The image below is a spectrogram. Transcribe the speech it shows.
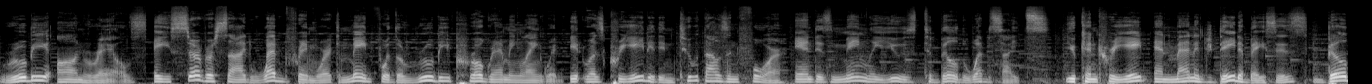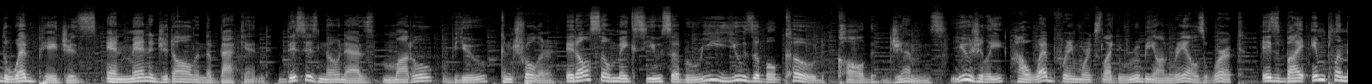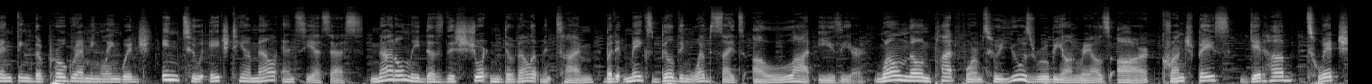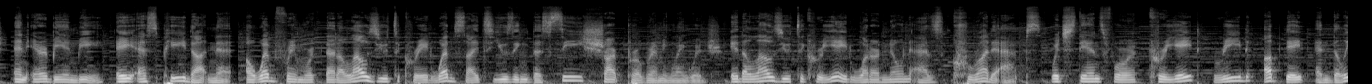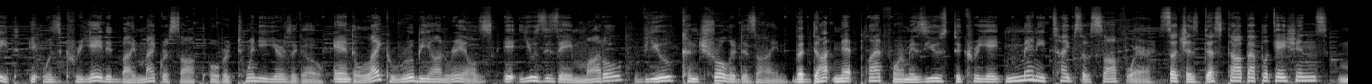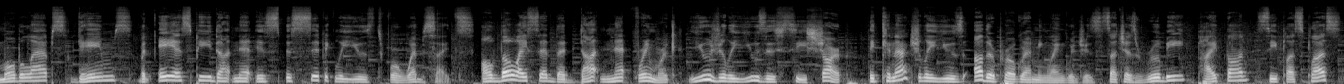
Ruby on Rails, a server-side web framework made for the Ruby programming language. It was created in 2004 and is mainly used to build websites. You can create and manage databases, build web pages, and manage it all in the backend. This is known as Model View Controller. It also makes use of reusable code called gems. Usually, how web frameworks like Ruby on Rails work is by implementing the programming language into HTML and CSS. Not only does this shorten development time, but it makes building websites a lot easier. Well-known platforms who use Ruby on Rails are Crunchbase, GitHub, Twitch, and Airbnb. ASP.NET, a web framework that allows you to create websites using the C-sharp programming language. It allows you to create what are known as CRUD apps, which stands for Create, Read, Update, and Delete. It was created by Microsoft over 20 years ago, and like Ruby on Rails, it uses a model view controller design. The .NET platform is used to create many types of software, such as desktop applications, mobile apps, games, but ASP.NET is specifically used for websites. Although I said the .NET framework usually uses C Sharp, it can actually use other programming languages such as Ruby, Python, C++,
